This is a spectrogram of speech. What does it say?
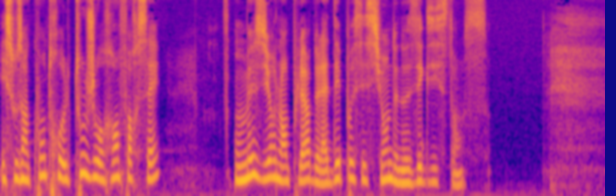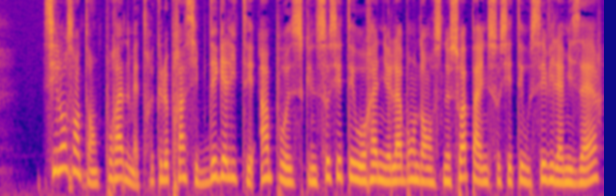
et sous un contrôle toujours renforcé, on mesure l'ampleur de la dépossession de nos existences. Si l'on s'entend pour admettre que le principe d'égalité impose qu'une société où règne l'abondance ne soit pas une société où sévit la misère,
